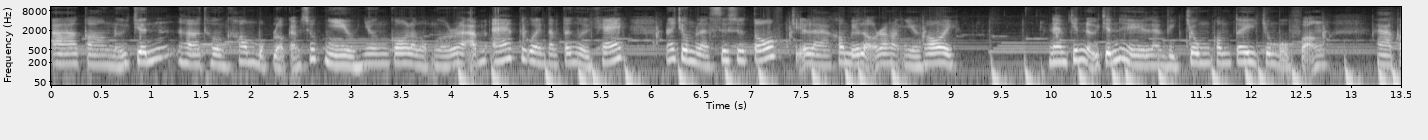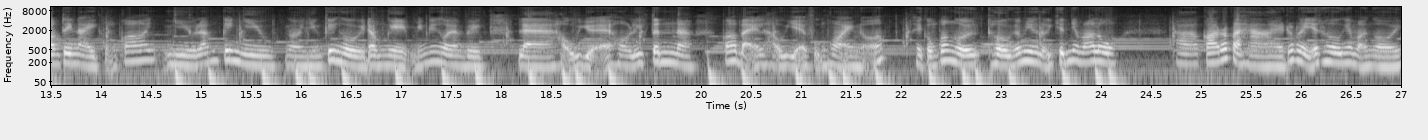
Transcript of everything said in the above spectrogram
à, còn nữ chính à, thường không bộc lộ cảm xúc nhiều nhưng cô là một người rất là ấm áp biết quan tâm tới người khác. Nói chung là siêu siêu tốt chỉ là không biểu lộ ra mặt nhiều thôi. Nam chính nữ chính thì làm việc chung công ty chung bộ phận. À, công ty này cũng có nhiều lắm cái nhiều những cái người đồng nghiệp những cái người làm việc là hậu duệ hồ ly tinh nè có bạn là hậu duệ phượng hoàng nữa. Thì cũng có người thường giống như nữ chính trong đó luôn. À, coi rất là hài rất là dễ thương nha mọi người.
